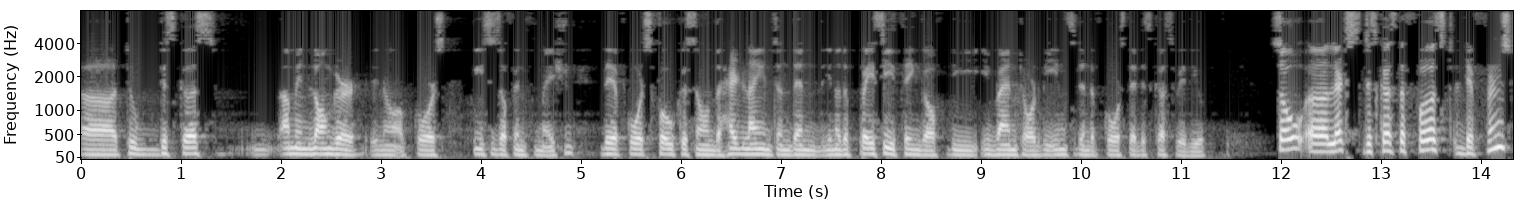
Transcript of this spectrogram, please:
Uh, to discuss, I mean, longer, you know, of course, pieces of information. They, of course, focus on the headlines and then, you know, the pricey thing of the event or the incident, of course, they discuss with you. So, uh, let's discuss the first difference.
